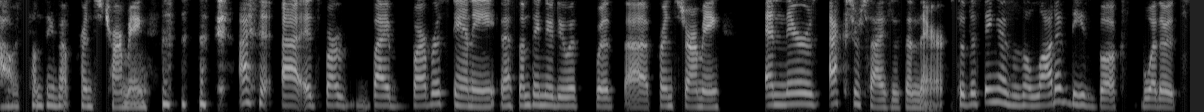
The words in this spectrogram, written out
oh, it's something about Prince Charming. I, uh, it's bar- by Barbara Stanny. It has something to do with with uh, Prince Charming, and there's exercises in there. So the thing is, is a lot of these books, whether it's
